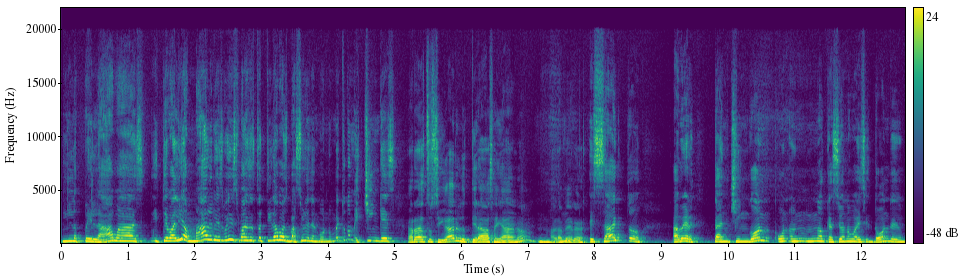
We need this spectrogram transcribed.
Ni lo pelabas, y te valía madres, güey. Es más, hasta tirabas basura en el monumento, no me chingues. Agarrabas tu cigarro y lo tirabas allá, ¿no? A la verga. Exacto. A ver, tan chingón, un- un- una ocasión, no voy a decir dónde,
